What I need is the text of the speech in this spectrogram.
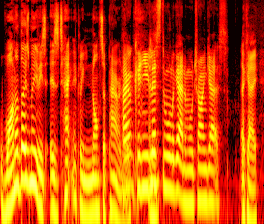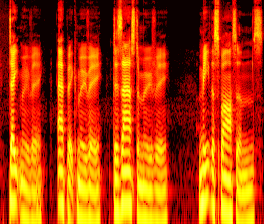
One of those movies is technically not a parody. Hang on, can you And- list them all again and we'll try and guess? Okay, date movie, epic movie, disaster movie, Meet the Spartans,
